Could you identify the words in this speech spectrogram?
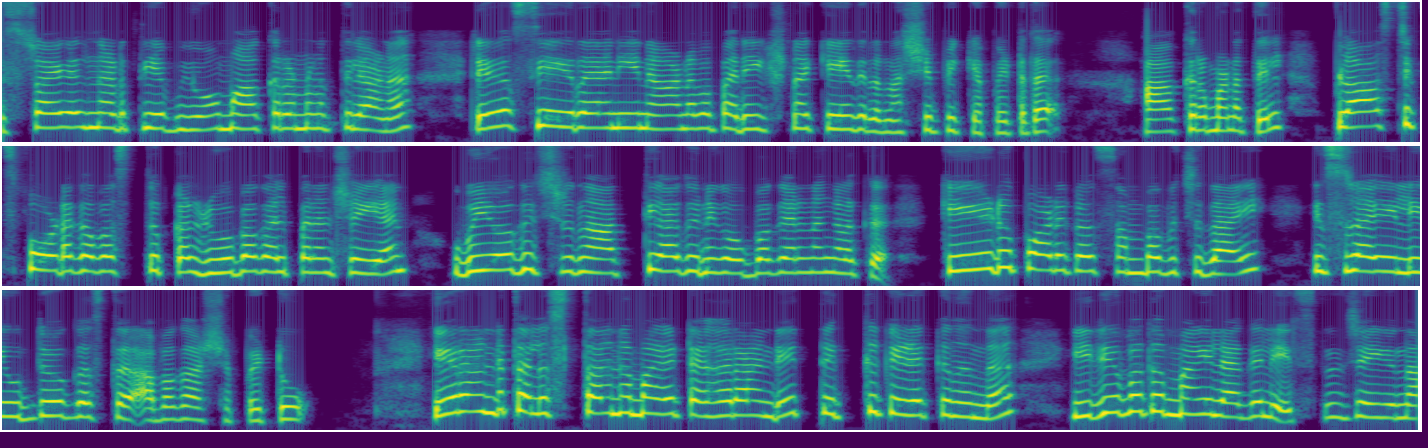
ഇസ്രായേൽ നടത്തിയ വ്യോമാക്രമണത്തിലാണ് രഹസ്യ ഇറാനിയൻ ആണവ പരീക്ഷണ കേന്ദ്രം നശിപ്പിക്കപ്പെട്ടത്. ആക്രമണത്തിൽ പ്ലാസ്റ്റിക് സ്ഫോടക വസ്തുക്കൾ രൂപകൽപ്പന ചെയ്യാൻ ഉപയോഗിച്ചിരുന്ന അത്യാധുനിക ഉപകരണങ്ങൾക്ക് കേടുപാടുകൾ സംഭവിച്ചതായി ഇസ്രായേലി ഉദ്യോഗസ്ഥർ അവകാശപ്പെട്ടു. ഇറാന്റെ തലസ്ഥാനമായ ടെഹ്റാന്റെ തെക്ക് കിഴക്ക് നിന്ന് ഇരുപത് മൈൽ അകലെ സ്ഥിതി ചെയ്യുന്ന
